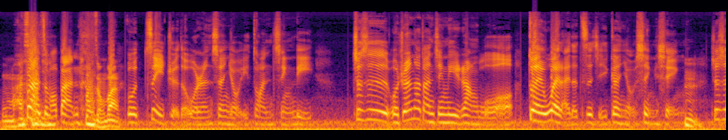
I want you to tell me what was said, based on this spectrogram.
我们还是。不然怎么办？不然怎么办？我自己觉得，我人生有一段经历。就是我觉得那段经历让我对未来的自己更有信心。嗯，就是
